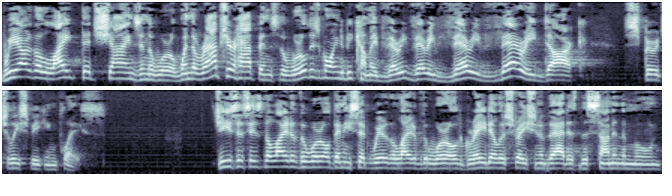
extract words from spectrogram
We are the light that shines in the world. When the rapture happens, the world is going to become a very, very, very, very dark, spiritually speaking place. Jesus is the light of the world. Then he said, we're the light of the world. Great illustration of that is the sun and the moon.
